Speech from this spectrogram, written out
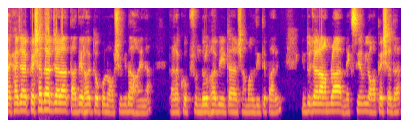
দেখা যায় পেশাদার যারা, তাদের হয়তো কোনো অসুবিধা হয় না। তারা খুব সুন্দরভাবে এটা সামাল দিতে পারেন। কিন্তু যারা আমরা ম্যাক্সিমামই অপেশাদার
